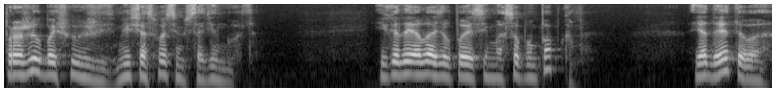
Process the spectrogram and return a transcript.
прожил большую жизнь. Мне сейчас 81 год. И когда я лазил по этим особым папкам, я до этого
